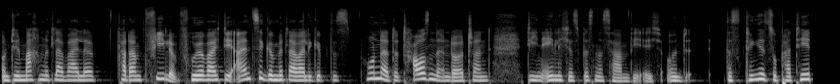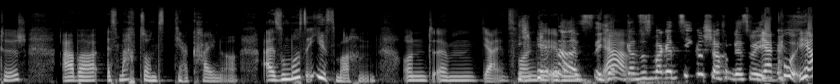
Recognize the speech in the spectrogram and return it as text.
Und den machen mittlerweile verdammt viele. Früher war ich die Einzige, mittlerweile gibt es Hunderte, Tausende in Deutschland, die ein ähnliches Business haben wie ich. Und das klingt jetzt so pathetisch, aber es macht sonst ja keiner. Also muss ich es machen. Und ähm, ja, jetzt wollen ich wir eben. Das. Ich ja. habe ein ganzes Magazin geschaffen, deswegen. Ja, cool. Ja,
